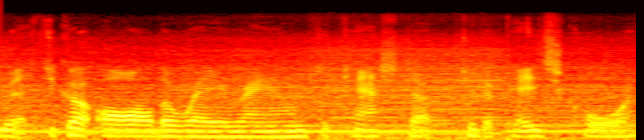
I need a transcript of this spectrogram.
We have to go all the way around to catch up to the pace core.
